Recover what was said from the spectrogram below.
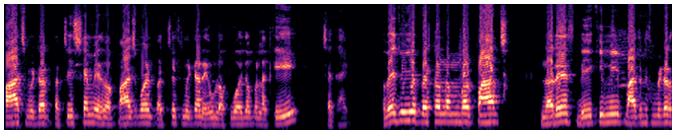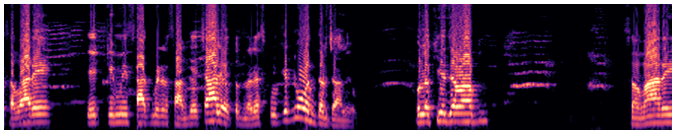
પાંચ મીટર પચીસ સેમી અથવા પાંચ પોઈન્ટ પચીસ મીટર એવું લખવું હોય તો પણ લખી શકાય. હવે જોઈએ પ્રશ્ન નંબર પાંચ. નરેશ બે કિમી પાંત્રીસ મીટર સવારે, એક કિમી સાત મીટર સાંજે ચાલ્યો. તો નરેશ કુલ કેટલું અંતર ચાલ્યો? તો લખીએ જવાબ. સવારે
